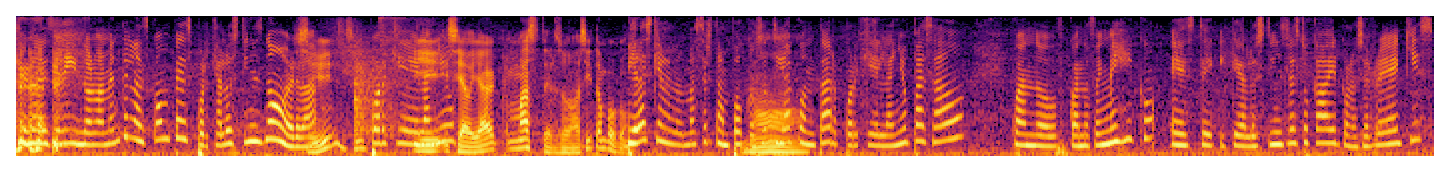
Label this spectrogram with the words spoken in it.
que uno decía, y normalmente en las compes, porque a los teens no, verdad? Sí, sí. Porque el ¿Y si había masters o así tampoco? Vieras que en los masters tampoco, eso te iba a contar, porque el año pasado, cuando, cuando fue en México, este, y que a los teens les tocaba ir con los RX,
